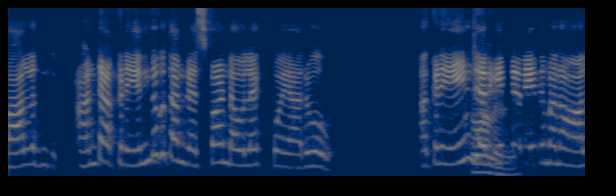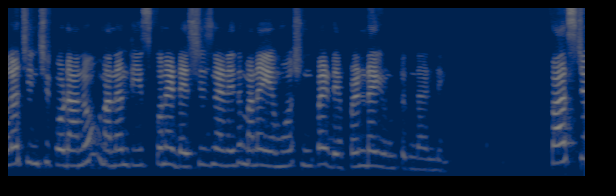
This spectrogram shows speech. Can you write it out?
వాళ్ళ అంటే అక్కడ ఎందుకు తను రెస్పాండ్ అవ్వలేకపోయారు? అక్కడ ఏం జరిగింది అనేది మనం ఆలోచించి కూడాను మనం తీసుకునే డెసిజన్ అనేది మన ఎమోషన్ పై డిపెండ్ అయి ఉంటుందండి. ఫస్ట్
